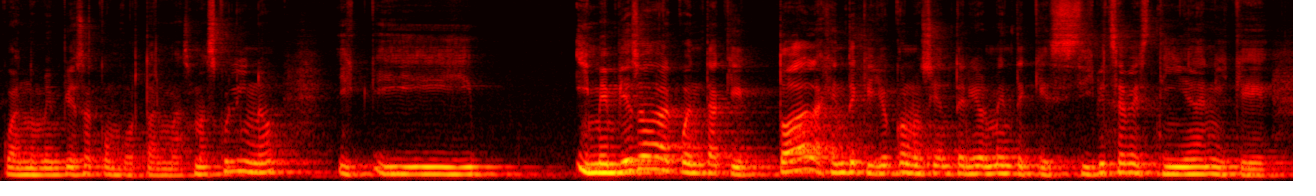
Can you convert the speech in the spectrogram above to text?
cuando me empiezo a comportar más masculino y, y, y, me empiezo a dar cuenta que toda la gente que yo conocí anteriormente, que sí se vestían y que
